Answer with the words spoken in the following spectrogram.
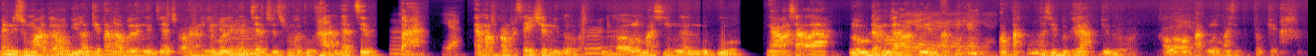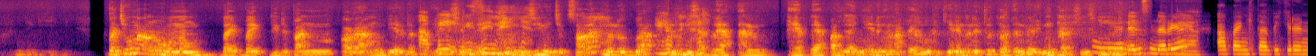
Men di semua agama bilang kita nggak boleh ngejudge orang, yang boleh Hmm. ngejudge itu cuma Tuhan. That's it. Hmm. Tah, Iya. end of conversation gitu loh. Hmm. Jadi kalau lo masih ngenuduh, nggak masalah. Lo udah nggak Oh, iya, lakuin, iya, tapi iya, kan iya. otak lo masih bergerak gitu loh. Kalau Iya. otak lo masih tetap kayak, ah, ini gini. Percuma lo ngomong baik-baik di depan orang biar dapat Tapi di sini. di sini Cuk. soalnya menurut gua Iya, lo bisa kelihatan happy apa enggaknya dengan apa yang lo pikirin dan itu kelihatan dari muka sih Iya, sebenarnya dan sebenarnya Iya. apa yang kita pikirin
